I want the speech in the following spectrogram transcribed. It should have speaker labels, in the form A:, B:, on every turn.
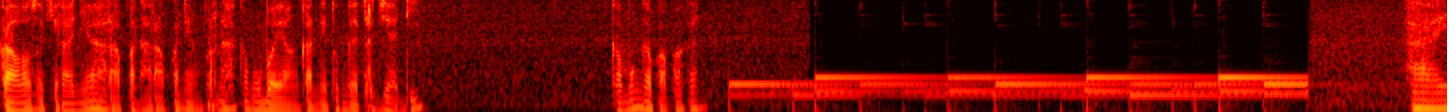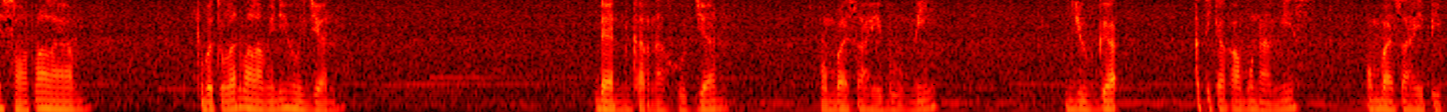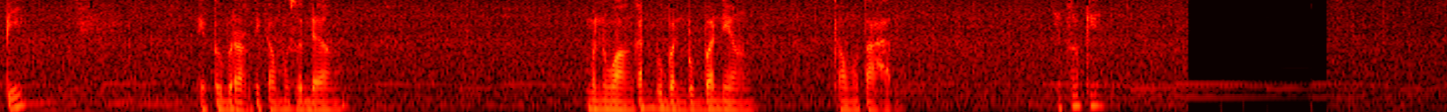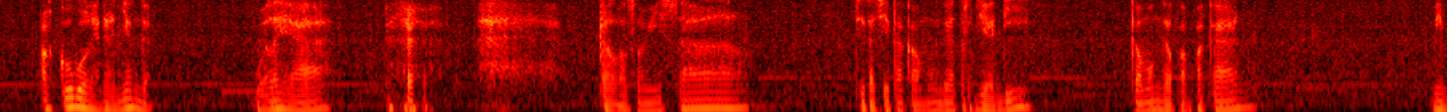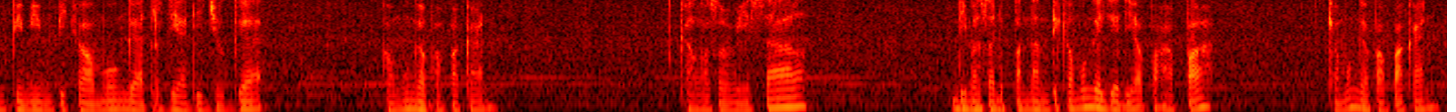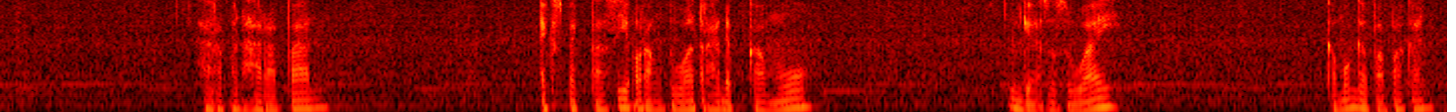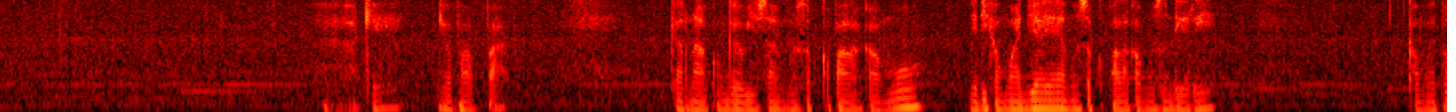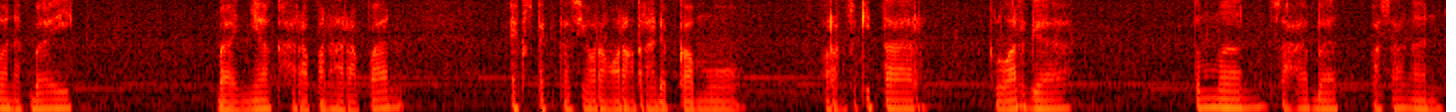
A: Kalau sekiranya harapan-harapan yang pernah kamu bayangkan itu nggak terjadi, kamu nggak apa-apa kan? Hai, selamat malam. Kebetulan malam ini hujan. Dan karena hujan membasahi bumi, juga ketika kamu nangis membasahi pipi, itu berarti kamu sedang menuangkan beban-beban yang kamu tahan. It's okay. Aku boleh nanya nggak? Boleh ya. Kalau semisal cita-cita kamu nggak terjadi, kamu nggak apa-apa kan? Mimpi-mimpi kamu nggak terjadi juga, kamu nggak apa-apa kan? Kalau semisal di masa depan nanti kamu nggak jadi apa-apa, kamu nggak apa-apa kan? Harapan-harapan, ekspektasi orang tua terhadap kamu nggak sesuai, kamu nggak apa-apa kan? Oke. Okay. Gak apa-apa. Karena aku gak bisa ngusap kepala kamu, jadi kamu aja ya yang ngusap kepala kamu sendiri. Kamu itu anak baik. Banyak harapan-harapan, ekspektasi orang-orang terhadap kamu, orang sekitar, keluarga, teman, sahabat, pasangan,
